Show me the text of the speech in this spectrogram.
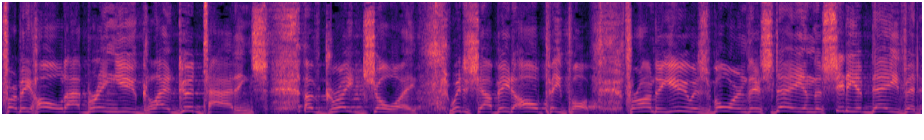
for behold, I bring you glad, good tidings of great joy, which shall be to all people. For unto you is born this day in the city of David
